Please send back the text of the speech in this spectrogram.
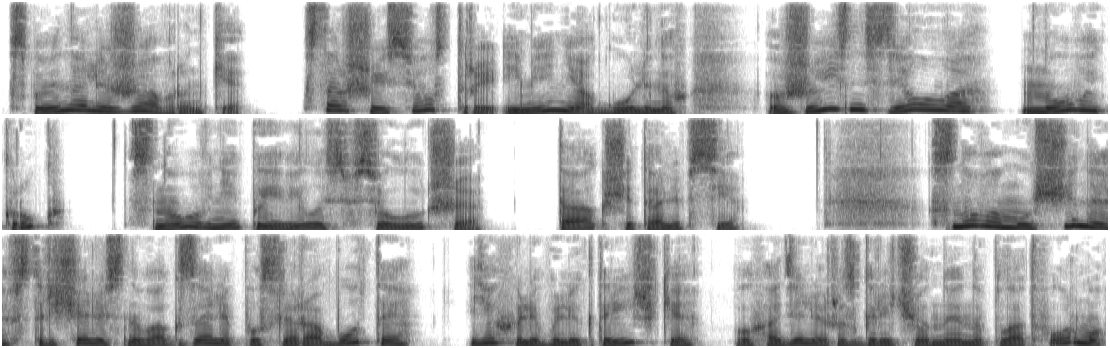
вспоминали жаворонки, старшие сестры и менее оголенных. Жизнь сделала новый круг, снова в ней появилось все лучшее, так считали все. Снова мужчины встречались на вокзале после работы, ехали в электричке, выходили разгоряченные на платформу,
